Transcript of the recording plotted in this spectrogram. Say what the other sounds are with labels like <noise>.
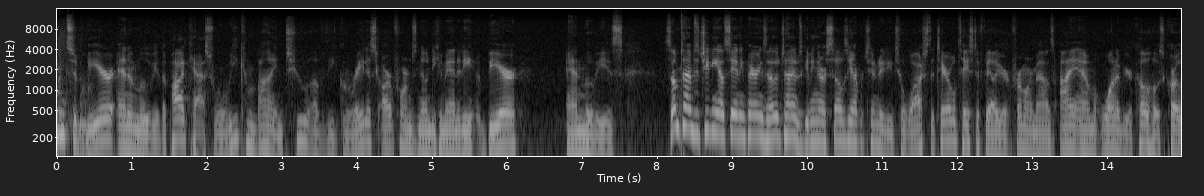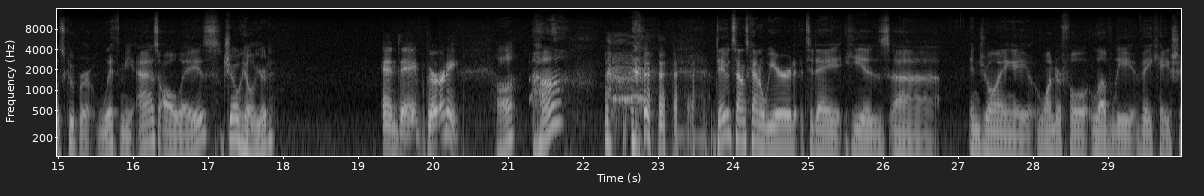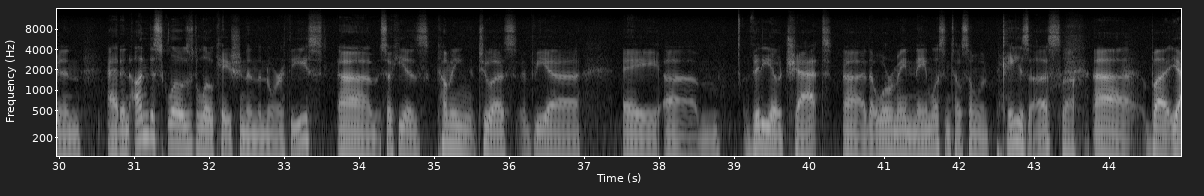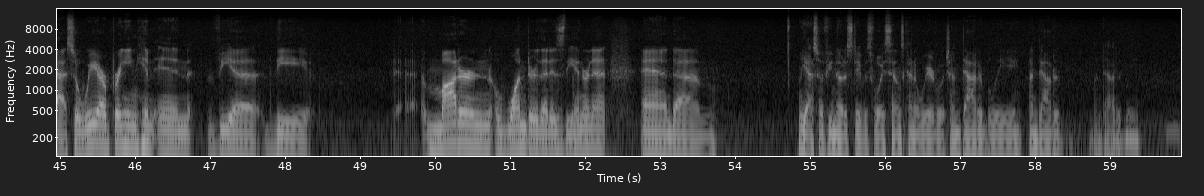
Welcome to Beer and a Movie, the podcast where we combine two of the greatest art forms known to humanity beer and movies. Sometimes achieving outstanding pairings, and other times giving ourselves the opportunity to wash the terrible taste of failure from our mouths. I am one of your co hosts, Carlos Cooper. With me, as always, Joe Hilliard. And Dave Gurney. Huh? Huh? <laughs> David sounds kind of weird today. He is uh, enjoying a wonderful, lovely vacation at an undisclosed location in the Northeast. Um, so he is coming to us via a um, video chat uh, that will remain nameless until someone pays us. Uh, but yeah, so we are bringing him in via the uh, modern wonder that is the internet. And um, yeah, so if you notice David's voice sounds kind of weird, which undoubtedly, undoubted, undoubtedly,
